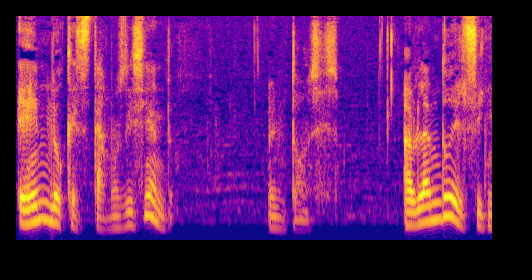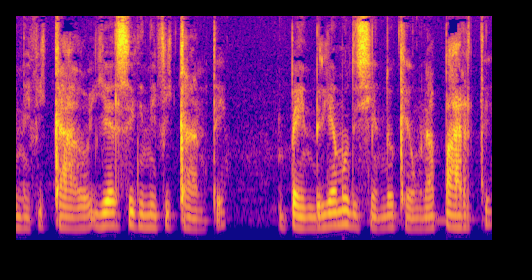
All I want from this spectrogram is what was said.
en lo que estamos diciendo. Entonces, hablando del significado y el significante, vendríamos diciendo que una parte,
